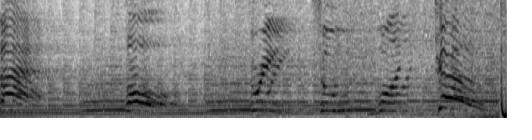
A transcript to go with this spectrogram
Five, four, two, one, go!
